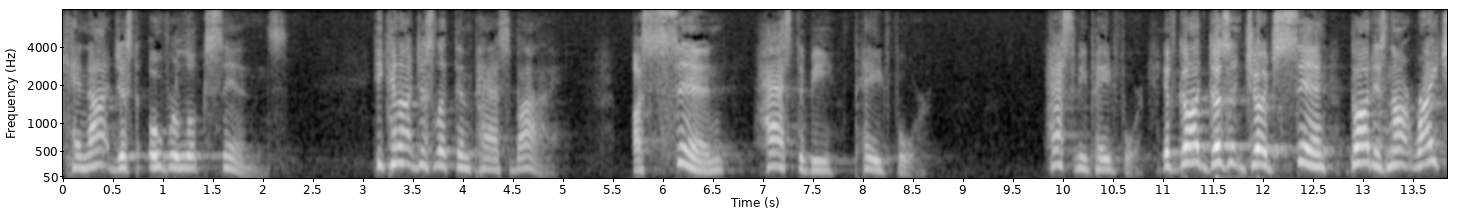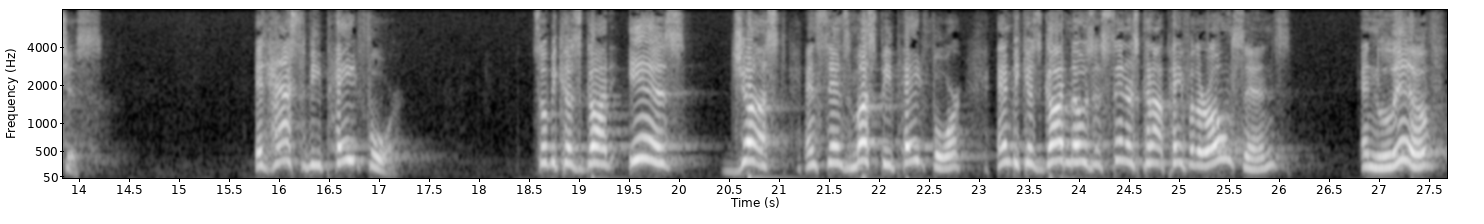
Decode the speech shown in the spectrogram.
cannot just overlook sins. He cannot just let them pass by. A sin has to be paid for. Has to be paid for. If God doesn't judge sin, God is not righteous. It has to be paid for. So, because God is just and sins must be paid for, and because God knows that sinners cannot pay for their own sins and live,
